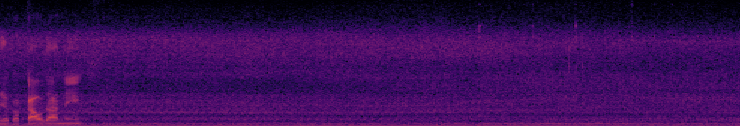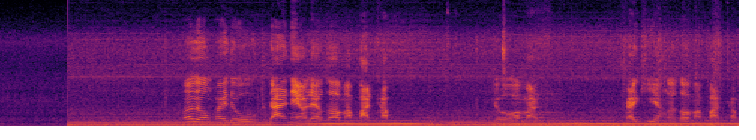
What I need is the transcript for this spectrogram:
นี่ก็เกาด้านนี้ เมื่อล งไปดูได้แนวแล้วก็มาปัดครับดูว่ามันใกล้เคียงแล้วก็มาปัดครับ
